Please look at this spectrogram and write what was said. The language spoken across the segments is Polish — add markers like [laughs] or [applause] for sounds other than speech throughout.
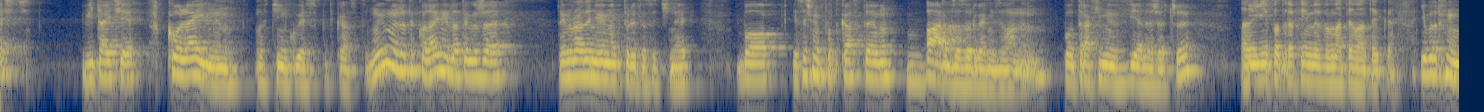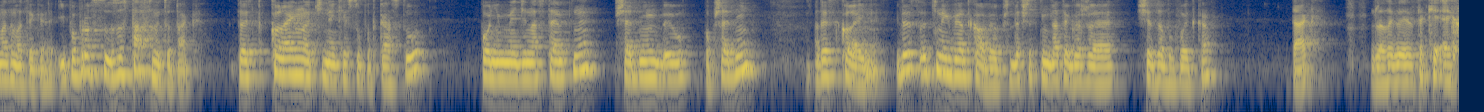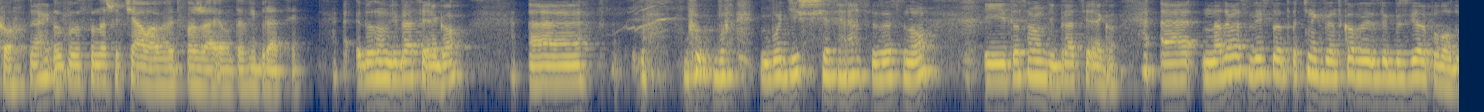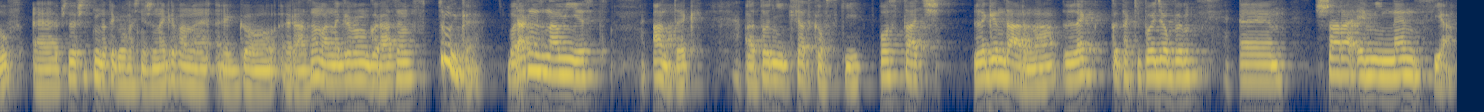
Cześć, witajcie w kolejnym odcinku jest podcastu. Mówimy, że to kolejny, dlatego że tak naprawdę nie wiemy, który to jest odcinek, bo jesteśmy podcastem bardzo zorganizowanym. Potrafimy w wiele rzeczy. Ale nie potrafimy w matematykę. Nie potrafimy w matematykę. I po prostu zostawmy to tak. To jest kolejny odcinek jest podcastu. Po nim będzie następny. Przed nim był poprzedni. A to jest kolejny. I to jest odcinek wyjątkowy. Przede wszystkim dlatego, że siedzę obok Wojtka. Tak? Dlatego jest takie echo. Tak. Po prostu nasze ciała wytwarzają te wibracje. To są wibracje ego. Eee, bu, bu, budzisz się teraz ze snu i to są wibracje ego. Eee, natomiast jest to odcinek wyjątkowy z, jakby z wielu powodów. Eee, przede wszystkim dlatego właśnie, że nagrywamy go razem, ale nagrywamy go razem w trójkę. Bo razem z nami jest Antek, Antoni Kwiatkowski, postać legendarna, lekko taki powiedziałbym szara eminencja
